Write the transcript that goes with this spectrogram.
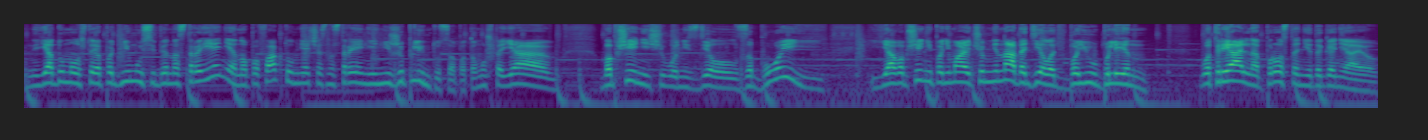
Я думал, что я подниму себе настроение, но по факту у меня сейчас настроение ниже плинтуса, потому что я вообще ничего не сделал за бой. Я вообще не понимаю, что мне надо делать в бою, блин. Вот реально просто не догоняю.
